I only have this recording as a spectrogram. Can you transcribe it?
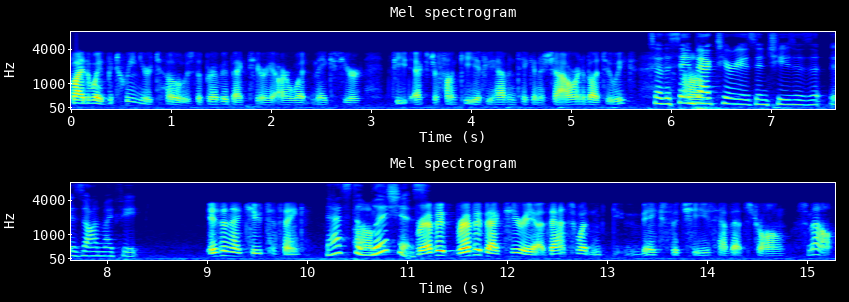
by the way, between your toes, the Brevi bacteria are what makes your feet extra funky if you haven't taken a shower in about two weeks. So the same Um, bacteria is in cheese is, is on my feet. Isn't that cute to think? That's Um, delicious. brevi- bacteria, that's what makes the cheese have that strong smell.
